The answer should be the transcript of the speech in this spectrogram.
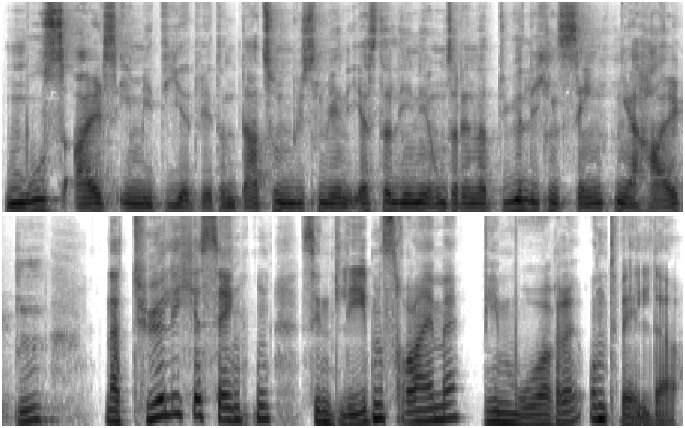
muss, als emittiert wird. Und dazu müssen wir in erster Linie unsere natürlichen Senken erhalten. Natürliche Senken sind Lebensräume wie Moore und Wälder.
